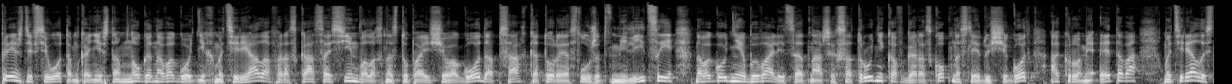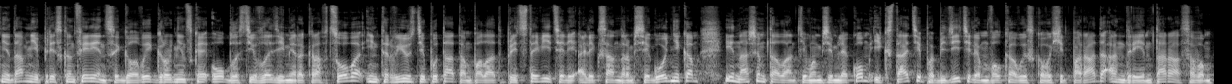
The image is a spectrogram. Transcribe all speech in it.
Прежде всего, там, конечно, много новогодних материалов, рассказ о символах наступающего года, псах, которые служат в милиции, новогодние бывалицы от наших сотрудников, гороскоп на следующий год, а кроме этого, материалы с недавней пресс-конференции главы Гродненской области Владимира Кравцова, интервью с депутатом Палаты представителей Александром Сегодником и нашим талантливым земляком и, кстати, победителем Волковыского хит-парада Андреем Тарасовым,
